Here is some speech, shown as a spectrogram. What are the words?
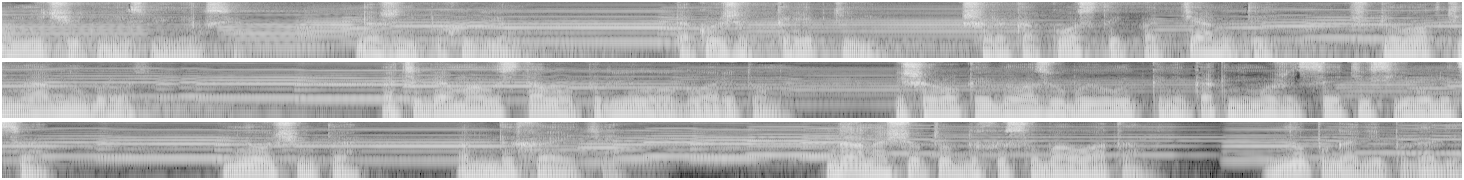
Он ничуть не изменился. Даже не похудел. Такой же крепкий, ширококостый, подтянутый, в пилотке на одну бровь. «А тебя мало с того подвело», — говорит он. И широкая белозубая улыбка никак не может сойти с его лица. «Не очень-то». Отдыхаете. Да, насчет отдыха слабовато. Ну, погоди, погоди.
